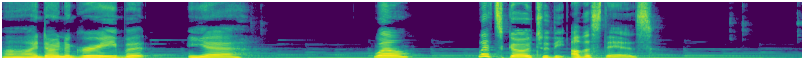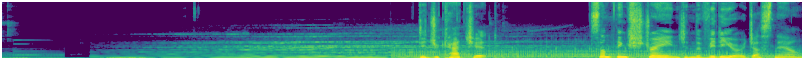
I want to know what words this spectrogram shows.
Uh, I don't agree, but yeah. Well, let's go to the other stairs. Did you catch it? Something strange in the video just now.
